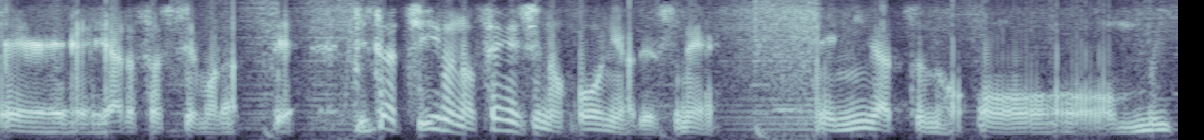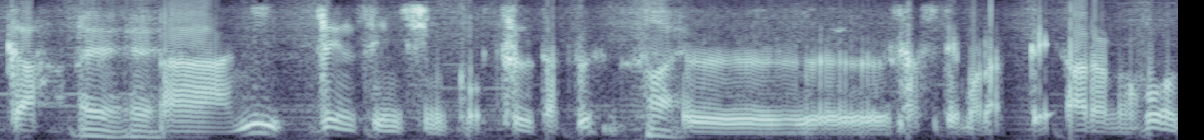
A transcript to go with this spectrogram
えー、やらさせてもらって、実はチームの選手の方にはですね、2月の6日、ええ、に全選手にこう通達、はい、させてもらって、アラの方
